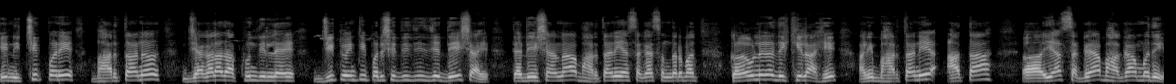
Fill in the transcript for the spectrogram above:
हे निश्चितपणे भारतानं जगाला दाखवून दिले आहे जी ट्वेंटी परिषदेतील जे देश आहे त्या देशांना भारताने या सगळ्या संदर्भात कळवलेलं देखील आहे. आणि भारताने आता या सगळ्या भागामध्ये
